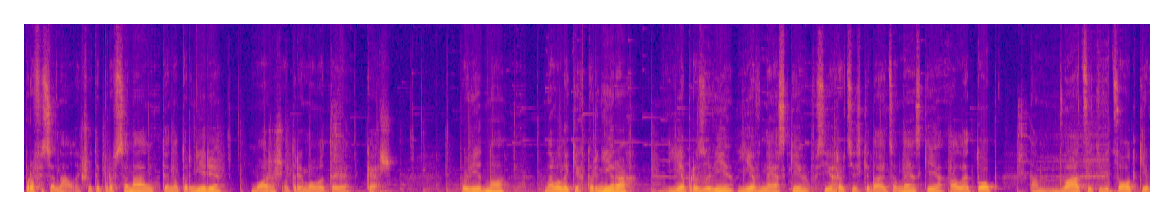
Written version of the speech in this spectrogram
професіонал. Якщо ти професіонал, ти на турнірі можеш отримувати кеш. Відповідно, на великих турнірах є призові, є внески, всі гравці скидаються внески, але топ там 20%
